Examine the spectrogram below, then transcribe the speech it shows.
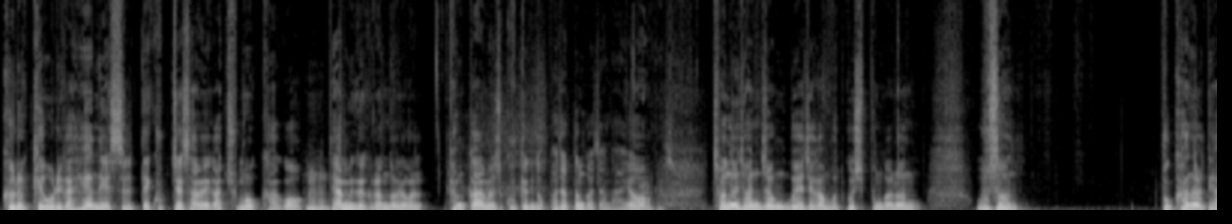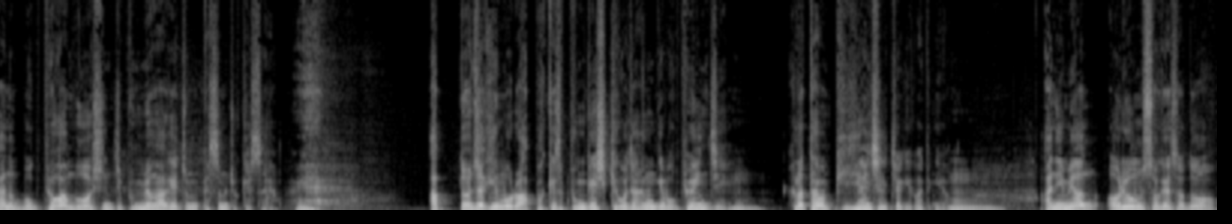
그렇게 우리가 해냈을 때 국제사회가 주목하고 음. 대한민국의 그런 노력을 평가하면서 국격이 높아졌던 거잖아요. 알겠습니다. 저는 현 정부에 제가 묻고 싶은 거는 우선 북한을 대하는 목표가 무엇인지 분명하게 좀 했으면 좋겠어요. 예. 압도적 힘으로 압박해서 붕괴시키고자 하는 게 목표인지 음. 그렇다면 비현실적이거든요. 음. 아니면 어려움 속에서도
